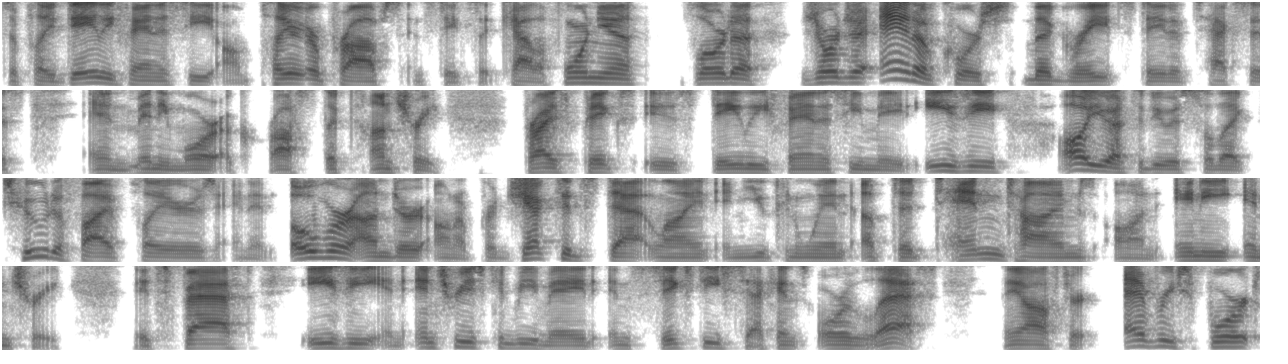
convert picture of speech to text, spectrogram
to play daily fantasy on player props in states like California, Florida, Georgia, and of course, the great state of Texas and many more across the country. Prize Picks is daily fantasy made easy. All you have to do is select two to five players and an over under on a projected stat line, and you can win up to 10 times on any entry. It's fast, easy, and entries can be made in 60 seconds or less. They offer every sport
